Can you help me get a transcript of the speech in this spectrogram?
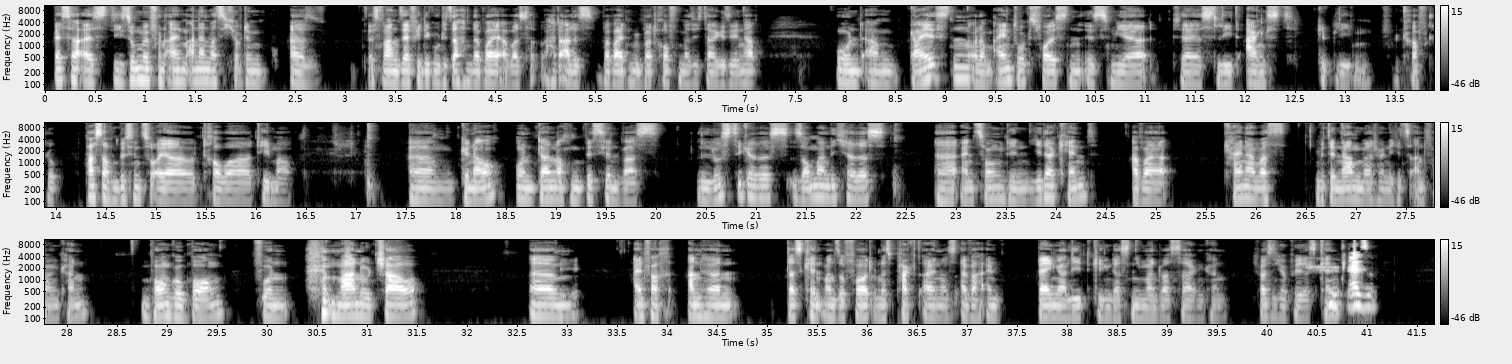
besser als die Summe von allem anderen, was ich auf dem, also es waren sehr viele gute Sachen dabei, aber es hat alles bei weitem übertroffen, was ich da gesehen habe. Und am geilsten oder am eindrucksvollsten ist mir das Lied Angst geblieben von Kraftklub. Passt auch ein bisschen zu euer Trauerthema. Ähm, genau. Und dann noch ein bisschen was lustigeres, sommerlicheres. Äh, ein Song, den jeder kennt, aber keiner was mit dem Namen wahrscheinlich jetzt anfangen kann. Bongo Bong von Manu Chao. Ähm, okay. Einfach anhören, das kennt man sofort und es packt ein und es ist einfach ein Banger-Lied, gegen das niemand was sagen kann. Ich weiß nicht, ob ihr das kennt. Also,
